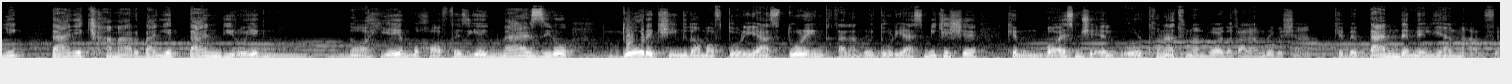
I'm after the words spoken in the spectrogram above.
یک بند یک کمربند یک بندی رو یک ناحیه محافظ یک مرزی رو دور کینگدام آف دوریاس دور این قلم رو دوریاس می‌کشه که باعث میشه اورکا نتونن وارد قلم رو بشن که به بند ملین معروفه.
